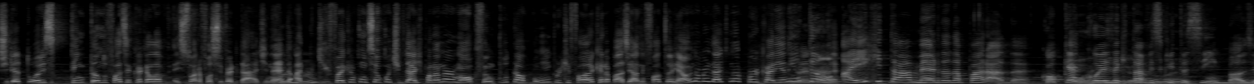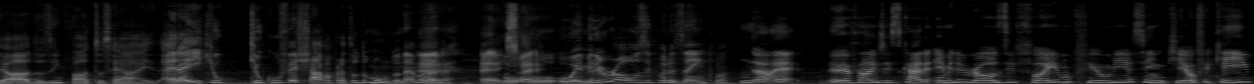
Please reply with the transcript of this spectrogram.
os diretores tentando fazer com que aquela história fosse verdade, né? Uhum. A- que foi o que aconteceu com Atividade Paranormal, que foi um puta boom porque falaram que era baseado em fato real e na verdade não é porcaria nenhuma. Então, né? aí que tá a merda da parada. Qualquer Horrível coisa que tava escrito também. assim, baseados em fatos reais. Era aí que o, que o cu fechava pra todo mundo, né, mano? É, isso o, é. o, o Emily Rose, por exemplo. Não, é. Eu ia falar disso, cara. Emily Rose foi um filme, assim, que eu fiquei.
